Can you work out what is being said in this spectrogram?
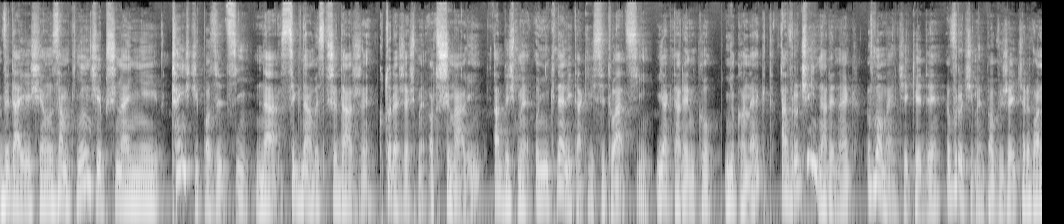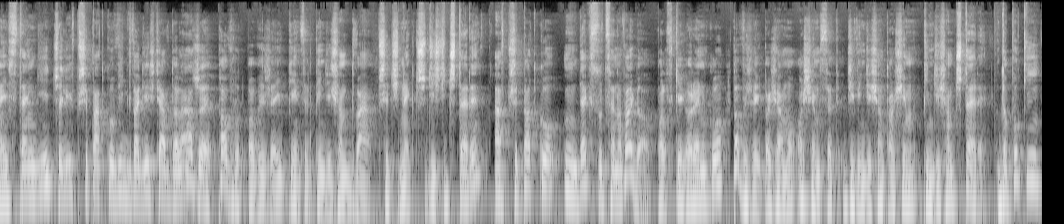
wydaje się zamknięcie przynajmniej części pozycji na sygnały sprzedaży, które żeśmy otrzymali, abyśmy uniknęli takiej sytuacji jak na rynku New Connect, a wrócili na rynek w momencie, kiedy wrócimy powyżej czerwonej wstęgi, czyli w przypadku WIG20 w dolarze powrót powyżej 552,34, a w przypadku indeksu cenowego polskiego rynku powyżej poziomu 898,54. Dopóki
